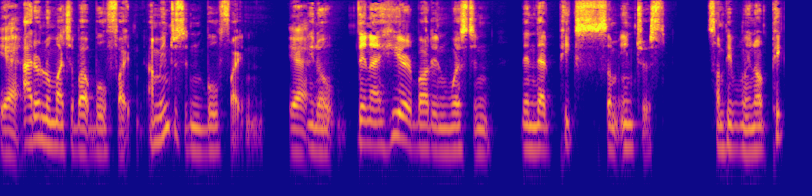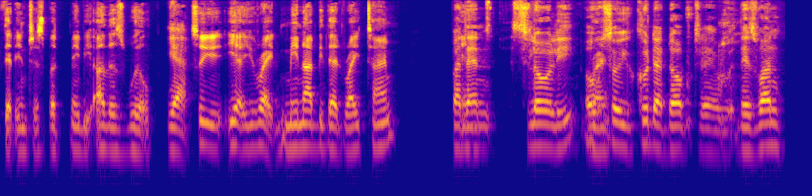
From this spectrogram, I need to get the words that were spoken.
yeah, I don't know much about bullfighting. I'm interested in bullfighting. Yeah, you know, then I hear about it in Western, then that piques some interest. Some people may not pick that interest, but maybe others will. Yeah. So you, yeah, you're right. It may not be that right time. But and, then slowly, also right. you could adopt. Uh, there's one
